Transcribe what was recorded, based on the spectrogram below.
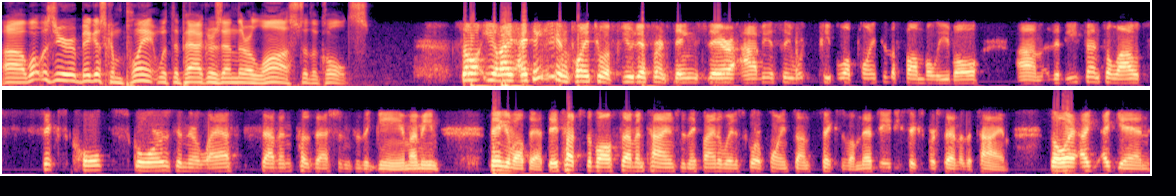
Uh, what was your biggest complaint with the Packers and their loss to the Colts? So, you know, I, I think you can point to a few different things there. Obviously, people will point to the fumble, Evo. Um, the defense allowed six Colts scores in their last seven possessions of the game. I mean, think about that. They touch the ball seven times and they find a way to score points on six of them. That's 86% of the time. So, I, again,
